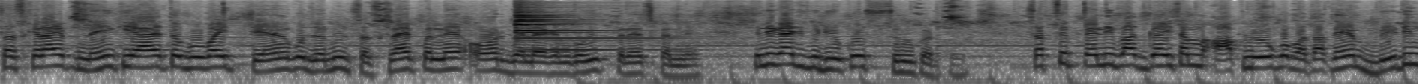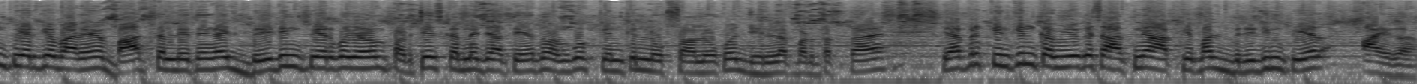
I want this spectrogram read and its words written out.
सब्सक्राइब नहीं किया है तो वो भाई चैनल को ज़रूर सब्सक्राइब कर लें और बेल आइकन को भी प्रेस कर लें। चलिए गाइज़ वीडियो को शुरू करते हैं। सबसे पहली बात गाइस हम आप लोगों को बताते हैं ब्रीडिंग पेयर के बारे में बात कर लेते हैं गाइस ब्रीडिंग पेयर को जब हम परचेज करने जाते हैं तो हमको किन किन नुकसानों को झेलना पड़ सकता है या फिर किन किन कमियों के साथ में आपके पास ब्रीडिंग पेयर आएगा।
